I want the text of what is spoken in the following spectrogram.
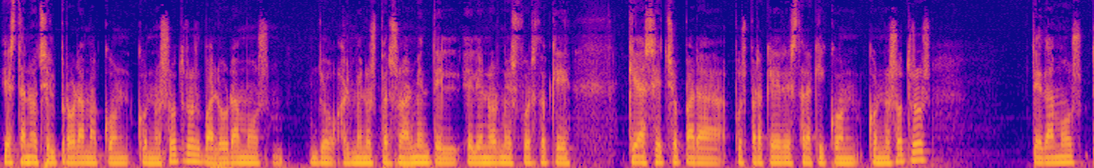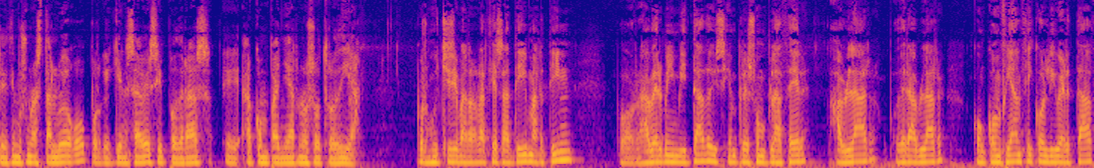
esta noche el programa con, con nosotros. Valoramos, yo al menos personalmente, el, el enorme esfuerzo que, que has hecho para, pues, para querer estar aquí con, con nosotros. Te damos, te decimos un hasta luego, porque quién sabe si podrás eh, acompañarnos otro día. Pues muchísimas gracias a ti, Martín, por haberme invitado y siempre es un placer hablar, poder hablar con confianza y con libertad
